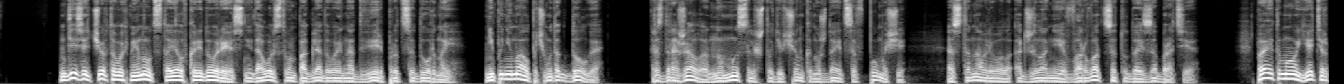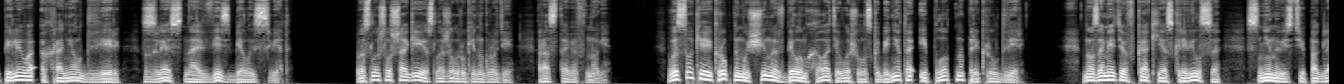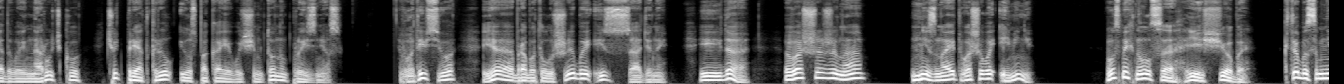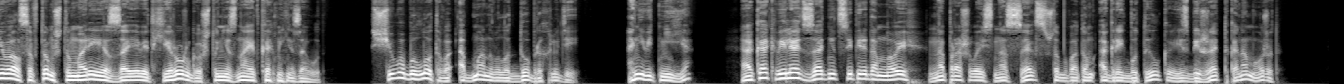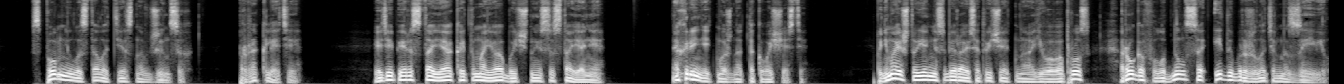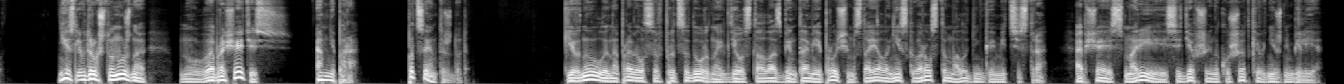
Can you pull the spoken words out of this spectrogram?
Десять чертовых минут стоял в коридоре, с недовольством поглядывая на дверь процедурной. Не понимал, почему так долго. Раздражало, но мысль, что девчонка нуждается в помощи, останавливала от желания ворваться туда и забрать ее. Поэтому я терпеливо охранял дверь, злясь на весь белый свет. Услышал шаги и сложил руки на груди, расставив ноги. Высокий и крупный мужчина в белом халате вышел из кабинета и плотно прикрыл дверь. Но, заметив, как я скривился, с ненавистью поглядывая на ручку, чуть приоткрыл и успокаивающим тоном произнес. «Вот и все. Я обработал ушибы и ссадины. И да, ваша жена не знает вашего имени». Усмехнулся, еще бы. Кто бы сомневался в том, что Мария заявит хирургу, что не знает, как меня зовут. С чего бы Лотова обманывала добрых людей? Они ведь не я. А как вилять задницей передо мной, напрашиваясь на секс, чтобы потом огреть бутылкой и сбежать, так она может. Вспомнил и стало тесно в джинсах. Проклятие. И теперь стояк — это мое обычное состояние. Охренеть можно от такого счастья. Понимая, что я не собираюсь отвечать на его вопрос, Рогов улыбнулся и доброжелательно заявил. «Если вдруг что нужно, ну, вы обращайтесь, а мне пора. Пациенты ждут». Кивнул и направился в процедурный, где у стола с бинтами и прочим стояла низкого роста молоденькая медсестра, общаясь с Марией, сидевшей на кушетке в нижнем белье.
